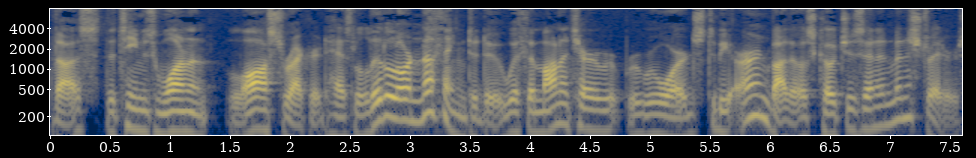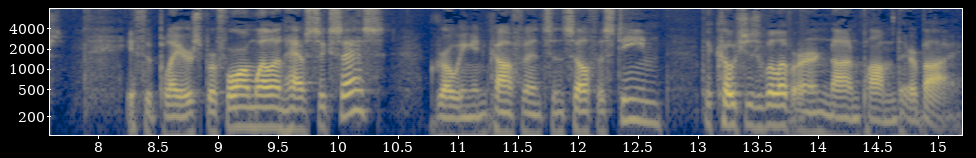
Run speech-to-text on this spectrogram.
Thus, the team's won-loss record has little or nothing to do with the monetary rewards to be earned by those coaches and administrators. If the players perform well and have success, growing in confidence and self-esteem, the coaches will have earned non-POM thereby.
